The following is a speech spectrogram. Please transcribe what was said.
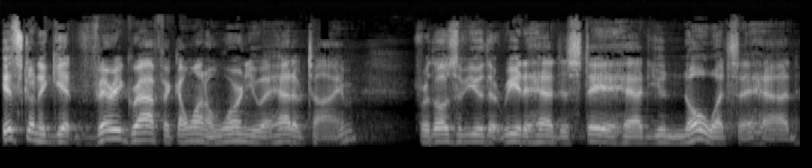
It's going to get very graphic. I want to warn you ahead of time. For those of you that read ahead to stay ahead, you know what's ahead.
